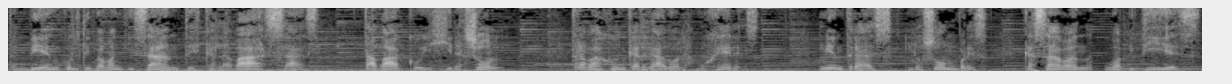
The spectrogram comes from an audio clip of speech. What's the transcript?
También cultivaban guisantes, calabazas, tabaco y girasol, trabajo encargado a las mujeres, mientras los hombres cazaban guapitíes,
